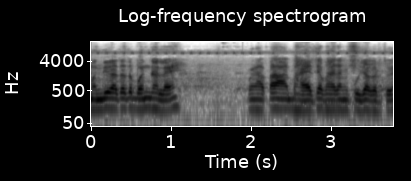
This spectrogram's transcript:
मंदिर आता तर बंद झालं आहे पण आता बाहेरच्या बाहेर आम्ही पूजा करतोय.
